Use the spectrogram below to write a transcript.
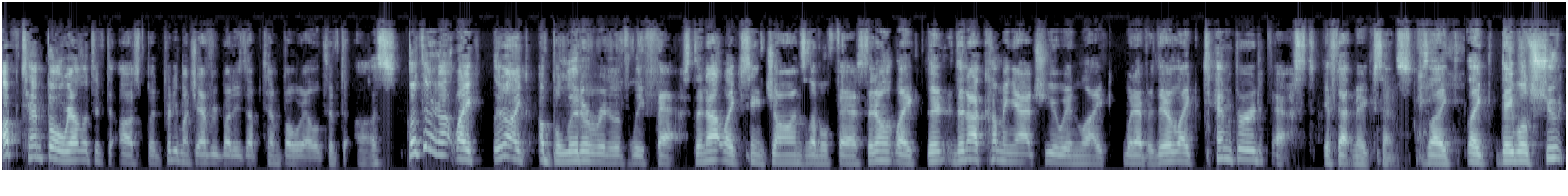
up tempo relative to us, but pretty much everybody's up tempo relative to us. But they're not like they're not like obliteratively fast. They're not like St. John's level fast. They don't like they're they're not coming at you in like whatever. They're like tempered fast, if that makes sense. It's like like they will shoot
